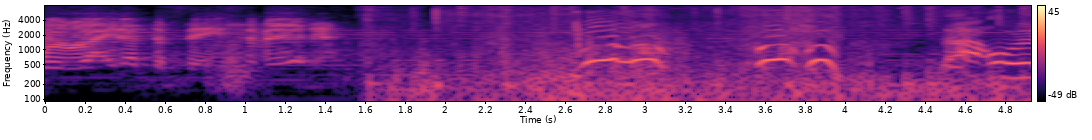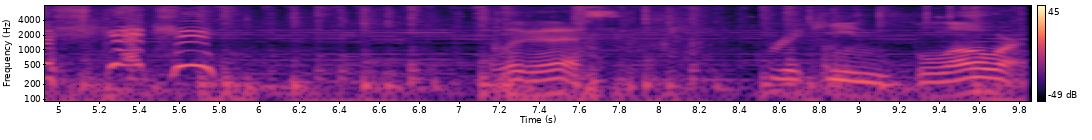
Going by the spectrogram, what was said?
we're right at the base of it. That was sketchy. Look at this. Freaking blower.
